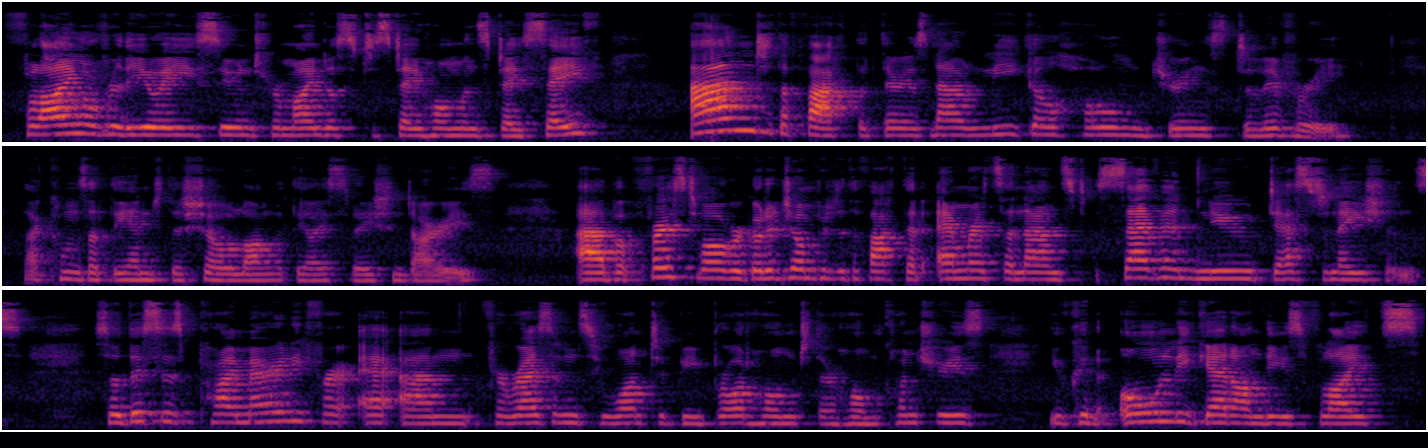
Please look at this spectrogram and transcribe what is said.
flying over the UAE soon to remind us to stay home and stay safe and the fact that there is now legal home drinks delivery. That comes at the end of the show, along with the isolation diaries. Uh, but first of all, we're going to jump into the fact that Emirates announced seven new destinations. So this is primarily for uh, um, for residents who want to be brought home to their home countries. You can only get on these flights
